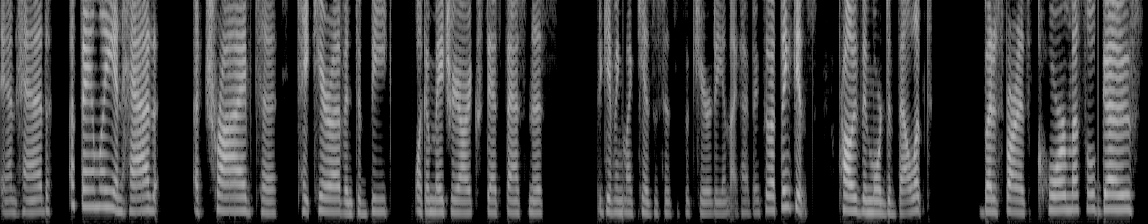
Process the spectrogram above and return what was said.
and had a family and had a tribe to take care of and to be like a matriarch steadfastness, giving my kids a sense of security and that kind of thing. So I think it's probably been more developed But as far as core muscle goes,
